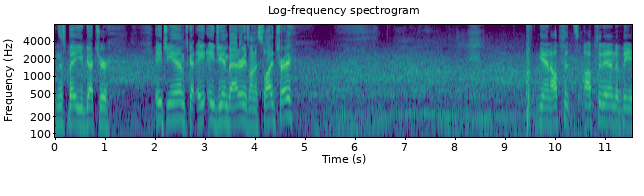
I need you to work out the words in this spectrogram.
In this bay, you've got your AGM. It's got eight AGM batteries on a slide tray. Again, opposite opposite end of the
